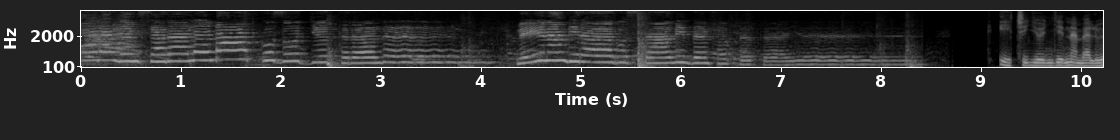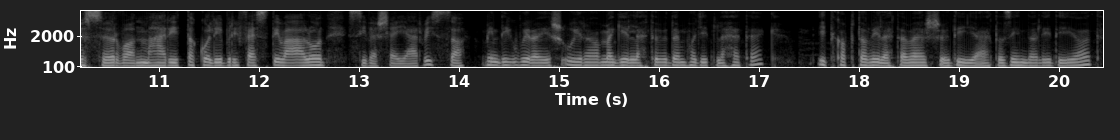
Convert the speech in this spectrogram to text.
Szerelem, szerelem, átkozott gyötrelem, Miért nem virágoztál minden fa Écsi Gyöngyi nem először van már itt a Kolibri Fesztiválon, szívesen jár vissza. Mindig újra és újra megilletődöm, hogy itt lehetek. Itt kaptam életem első díját, az Indali díjat.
